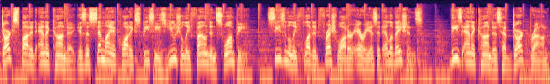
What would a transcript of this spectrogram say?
Dark-spotted anaconda is a semi-aquatic species usually found in swampy, seasonally flooded freshwater areas at elevations. These anacondas have dark brown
